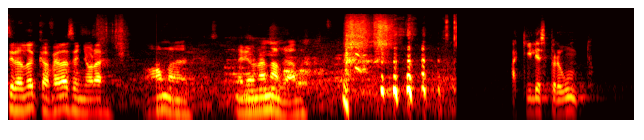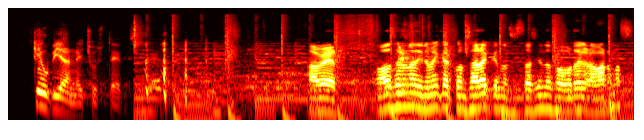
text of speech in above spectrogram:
tirando el café a la señora. No, man, me dio una nalgada. Aquí les pregunto, ¿qué hubieran hecho ustedes? A ver, vamos a hacer una dinámica con Sara que nos está haciendo favor de grabarnos.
